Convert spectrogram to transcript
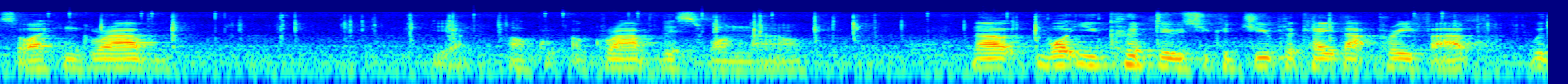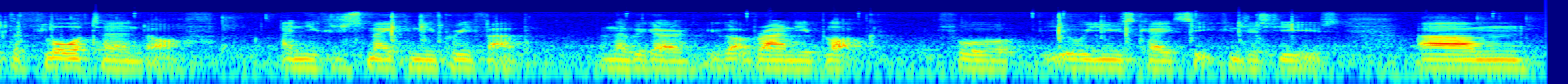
So I can grab, yeah, I'll, I'll grab this one now. Now, what you could do is you could duplicate that prefab with the floor turned off, and you could just make a new prefab, and there we go. You've got a brand new block for your use case that you can just use. Um,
